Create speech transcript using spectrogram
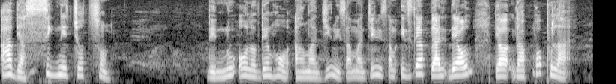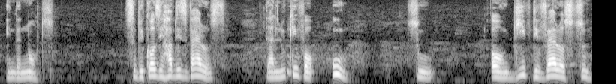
have their signature tone. They know all of them all. Almajiris, Almajiris, it's there. They are, they are, they are popular in the north. So because you have this virus, they are looking for who to um, give the virus to.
